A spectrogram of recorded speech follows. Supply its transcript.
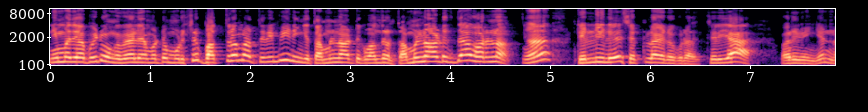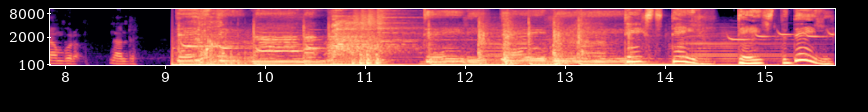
நிம்மதியாக போயிட்டு உங்கள் வேலையை மட்டும் முடிச்சுட்டு பத்திரமா திரும்பி நீங்கள் தமிழ்நாட்டுக்கு வந்துடும் தமிழ்நாட்டுக்கு தான் வரணும் ஆ? டெல்லியிலே செட்டில் ஆகிடக்கூடாது சரியா வருவீங்கன்னு நம்புகிறோம் நன்றி Taste Daily. Taste the Daily.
